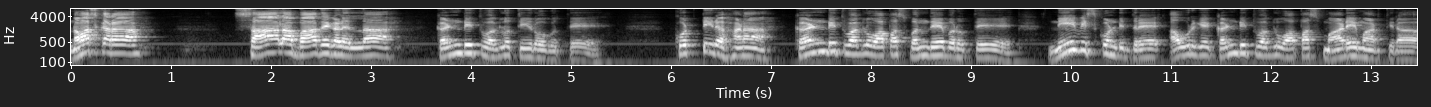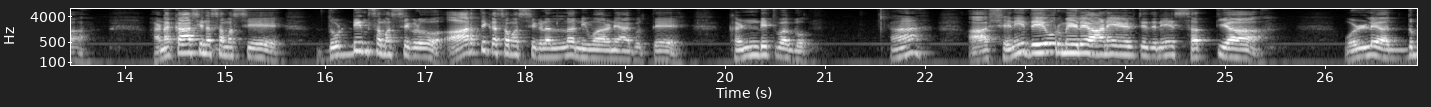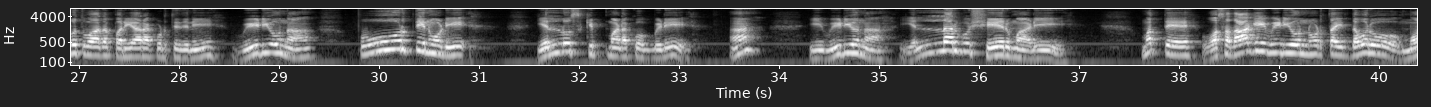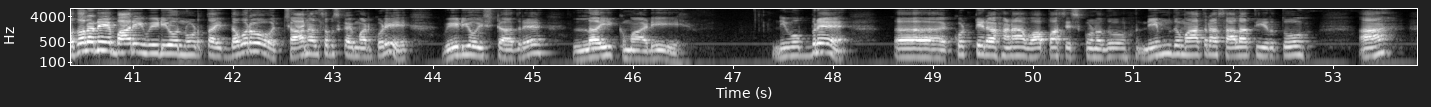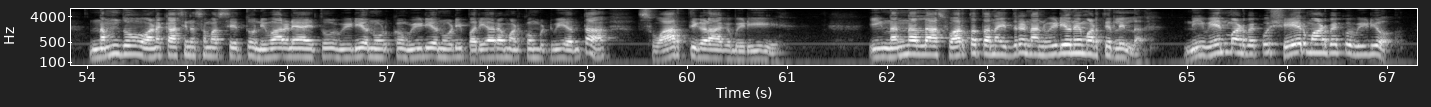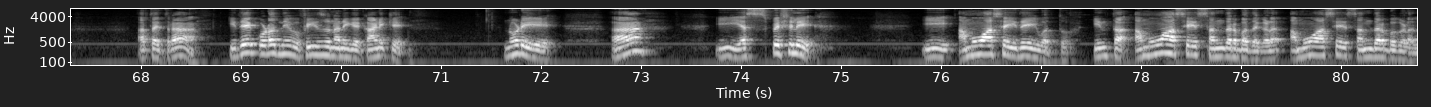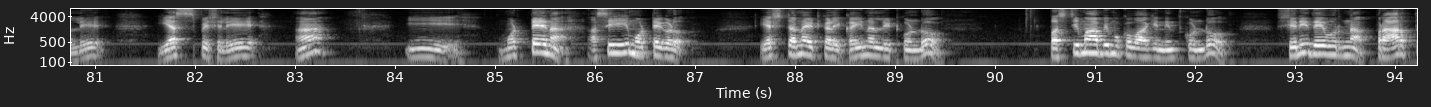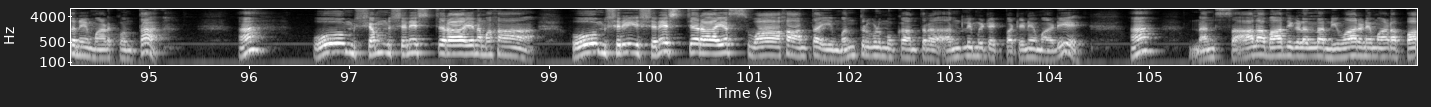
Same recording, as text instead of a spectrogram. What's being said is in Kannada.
ನಮಸ್ಕಾರ. ಸಾಲ ಬಾಧೆಗಳೆಲ್ಲ ಖಂಡಿತವಾಗ್ಲೂ ತೀರೋಗುತ್ತೆ. ಕೊಟ್ಟಿರೋ ಹಣ ಖಂಡಿತವಾಗ್ಲೂ ವಾಪಸ್ ಬಂದೇ ಬರುತ್ತೆ. ನೀವಿಸ್ಕೊಂಡಿದ್ರೆ ಅವ್ರಿಗೆ ಖಂಡಿತವಾಗ್ಲೂ ವಾಪಸ್ ಮಾಡೇ ಮಾಡ್ತೀರಾ? ಹಣಕಾಸಿನ ಸಮಸ್ಯೆ, ದುಡ್ಡಿನ ಸಮಸ್ಯೆಗಳು, ಆರ್ಥಿಕ ಸಮಸ್ಯೆಗಳೆಲ್ಲ ನಿವಾರಣೆ ಆಗುತ್ತೆ. ಖಂಡಿತವಾಗ್ಲೂ. ಆ? ಶನಿ ದೇವ್ರ ಮೇಲೆ ಆಣೆ ಹೇಳ್ತಿದ್ದೀನಿ, ಸತ್ಯ. ಒಳ್ಳೆ ಅದ್ಭುತವಾದ ಪರಿಹಾರ ಕೊಡ್ತಿದ್ದೀನಿ. ವಿಡಿಯೋನ ಪೂರ್ತಿ ನೋಡಿ, ಎಲ್ಲೂ ಸ್ಕಿಪ್ ಮಾಡೋಕ್ಕೆ ಹೋಗ್ಬೇಡಿ, ಆ? ಈ ವಿಡಿಯೋನ ಎಲ್ಲರಿಗೂ ಶೇರ್ ಮಾಡಿ. ಮತ್ತು ಹೊಸದಾಗಿ ವಿಡಿಯೋ ನೋಡ್ತಾ ಇದ್ದವರು, ಮೊದಲನೇ ಬಾರಿ ವಿಡಿಯೋ ನೋಡ್ತಾ ಇದ್ದವರು ಚಾನಲ್ ಸಬ್ಸ್ಕ್ರೈಬ್ ಮಾಡಿಕೊಡಿ. ವಿಡಿಯೋ ಇಷ್ಟ ಆದರೆ ಲೈಕ್ ಮಾಡಿ. ನೀವೊಬ್ಬರೇ ಕೊಟ್ಟಿರೋ ಹಣ ವಾಪಸ್ ಇಸ್ಕೊಳೋದು ನಿಮ್ಮದು ಮಾತ್ರ ಸಾಲ ತೀರ್ತು ನಮ್ಮದು ಹಣಕಾಸಿನ ಸಮಸ್ಯೆ ಇತ್ತು, ನಿವಾರಣೆ ಆಯಿತು, ವಿಡಿಯೋ ನೋಡ್ಕೊಂಡು ವಿಡಿಯೋ ನೋಡಿ ಪರಿಹಾರ ಮಾಡ್ಕೊಂಬಿಟ್ವಿ ಅಂತ ಸ್ವಾರ್ಥಿಗಳಾಗಬೇಡಿ. ಈಗ ನನ್ನಲ್ಲ ಸ್ವಾರ್ಥತನ ಇದ್ದರೆ ನಾನು ವಿಡಿಯೋನೇ ಮಾಡ್ತಿರ್ಲಿಲ್ಲ. ನೀವೇನು ಮಾಡಬೇಕು? ಶೇರ್ ಮಾಡಬೇಕು ವಿಡಿಯೋ. ಅರ್ಥಾಯ್ತಾ ಇದೇ ಕೊಡೋದು ನೀವು ಫೀಸು ನನಗೆ, ಕಾಣಿಕೆ. ನೋಡಿ ಈ ಎಸ್ಪೆಷಲಿ ಈ ಅಮಾವಾಸ್ಯೆ ಇದೆ ಇವತ್ತು. ಇಂಥ ಅಮಾವಾಸ್ಯೆ ಸಂದರ್ಭದಗಳ, ಅಮಾವಾಸ್ಯೆ ಸಂದರ್ಭಗಳಲ್ಲಿ ಎಸ್ಪೆಷಲಿ ಈ ಮೊಟ್ಟೆನ, ಹಸಿ ಮೊಟ್ಟೆಗಳು ಎಷ್ಟನ್ನು ಇಟ್ಕೊಳ್ಳಿ? ಕೈನಲ್ಲಿ ಇಟ್ಕೊಂಡು, ಪಶ್ಚಿಮಾಭಿಮುಖವಾಗಿ ನಿಂತ್ಕೊಂಡು ಶನಿದೇವ್ರನ್ನ ಪ್ರಾರ್ಥನೆ ಮಾಡ್ಕೊತ ಓಂ ಶಂ ಶನೇಶ್ಚರಾಯ ನಮಃ. ಓಂ ಶ್ರೀ ಶನೇಶ್ಚರಾಯ ಸ್ವಾಹ ಅಂತ ಈ ಮಂತ್ರಗಳ ಮುಖಾಂತರ ಅನ್ಲಿಮಿಟೆಡ್ ಪಠಣೆ ಮಾಡಿ ನನ್ನ ಸಾಲ ಬಾಧೆಗಳೆಲ್ಲ ನಿವಾರಣೆ ಮಾಡಪ್ಪ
